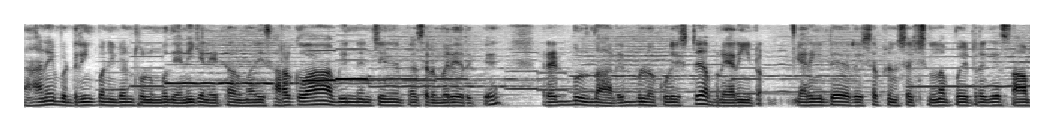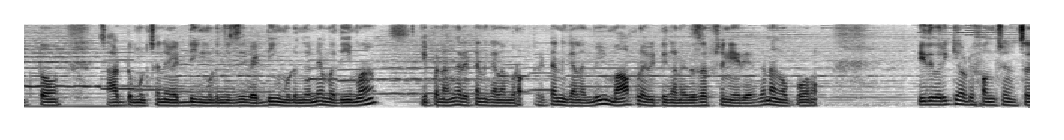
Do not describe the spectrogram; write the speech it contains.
நானே இப்போ ட்ரிங்க் பண்ணிட்டேன்னு சொல்லும்போது எனக்கே லேட்டாக ஒரு மாதிரி சரக்கு தான் அப்படின்னு நினச்சி பேசுகிற மாதிரியே இருக்குது ரெட் புல் தான். ரெட் புல்லை குடிச்சிட்டு அப்புறம் இறங்கிட்டோம். இறங்கிட்டு ரிசப்ஷன் செக்ஷன்லாம் போயிட்டுருக்கு. சாப்பிட்டோம். சாப்பிட்டு முடிச்சோன்னே வெட்டிங் முடிஞ்சிச்சு. வெட்டிங் முடிஞ்சோடனே மதியமாக இப்போ நாங்கள் ரிட்டன் கிளம்புறோம். ரிட்டன் கிளம்பி மாப்பிள்ளை வீட்டுக்கான ரிசப்ஷன் ஏரியாவுக்கு நாங்கள் போகிறோம் இது வரைக்கும் அப்படியே ஃபங்க்ஷன்ஸு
